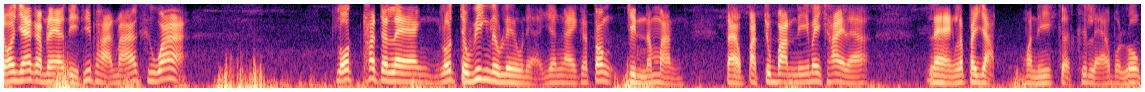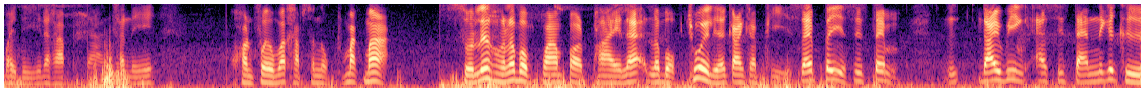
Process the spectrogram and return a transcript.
ย้อนแย้งกับในอดีตที่ผ่านมาก็คือว่า รถถ้าจะแรงรถจะวิ่งเร็วๆเนี่ยยังไงก็ต้องกินน้ำมัน แต่ปัจจุบันนี้ไม่ใช่แล้ว แรงและประหยัดวันนี้เกิดขึ้นแล้วบนโลกใบนี้นะครับคันนี้คอนเฟิร์มว่าขับสนุกมาก ๆ ส่วนเรื่องของระบบความปลอดภัยและระบบช่วยเหลือการขับขี่ Safety System Driving Assistant นี่ก็คือ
